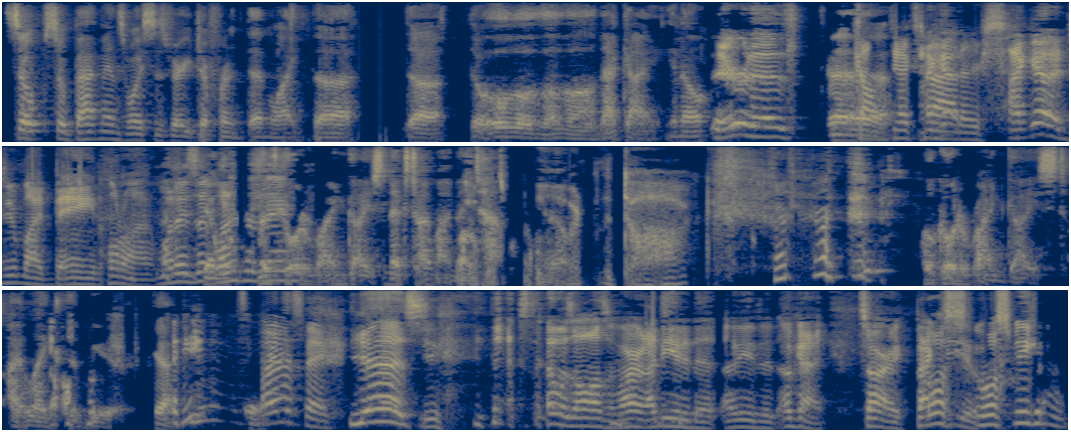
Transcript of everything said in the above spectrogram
So so Batman's voice is very different than like the the the oh, oh, oh, oh, that guy. You know. There it is. Uh, Context I got- matters. I gotta do my Bane. Hold on. What is it? yeah, what well, is let's name? go to Rhinegeist next time I'm in town. the dog. We'll go to Rhinegeist. I like the beer. Yeah. Perfect. Yes. yes. That was awesome. All right. I needed it. I needed it. Okay. Sorry. Back well, to you. well, speaking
